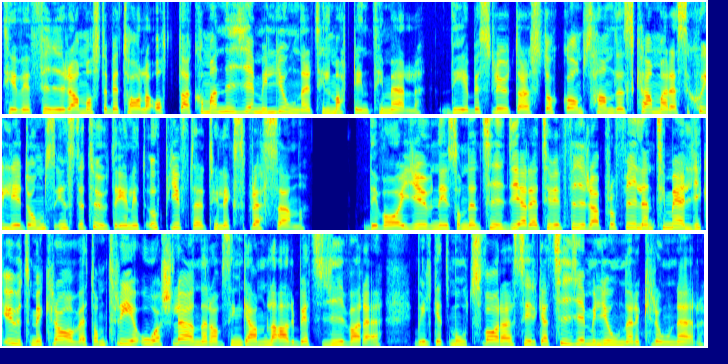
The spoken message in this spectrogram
TV4 måste betala 8,9 miljoner till Martin Timell. Det beslutar Stockholms handelskammares skiljedomsinstitut enligt uppgifter till Expressen. Det var i juni som den tidigare TV4-profilen Timell gick ut med kravet om tre årslöner av sin gamla arbetsgivare, vilket motsvarar cirka 10 miljoner kronor.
